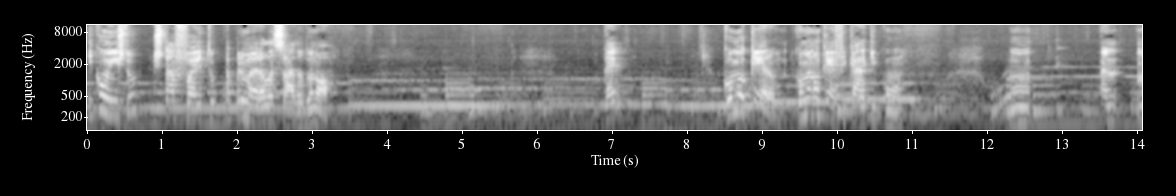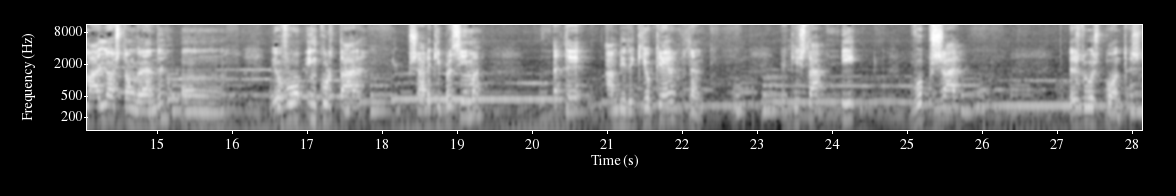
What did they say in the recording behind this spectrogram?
E com isto está feito a primeira laçada do nó. Ok? Como eu quero, como eu não quero ficar aqui com um malhos tão grande, um, eu vou encurtar, puxar aqui para cima até à medida que eu quero, portanto, aqui está e vou puxar as duas pontas.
